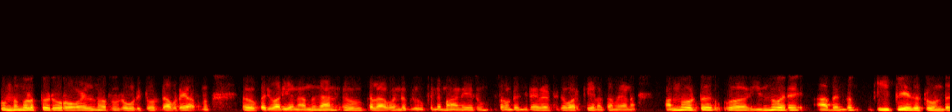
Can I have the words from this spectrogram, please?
കുന്നംകുളത്ത് ഒരു റോയൽ എന്ന് പറഞ്ഞൊരു ഓഡിറ്റോറിയം അവിടെയായിരുന്നു പരിപാടി ചെയ്യുന്നത്. അന്ന് ഞാൻ കലാഭവന്റെ ഗ്രൂപ്പിന്റെ മാനേജറും സൗണ്ട് എഞ്ചിനീയറായിട്ടൊക്കെ വർക്ക് ചെയ്യുന്ന സമയമാണ്. അന്ന് തൊട്ട് ഇന്ന് വരെ ആ ബന്ധം കീപ്പ് ചെയ്തിട്ടുണ്ട്.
